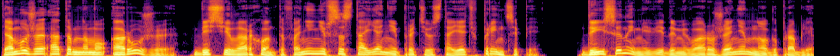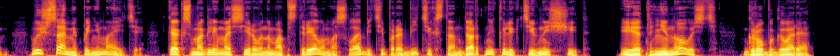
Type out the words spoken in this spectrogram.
Тому же атомному оружию, без силы архонтов, они не в состоянии противостоять в принципе. Да и с иными видами вооружения много проблем. Вы же сами понимаете, как смогли массированным обстрелом ослабить и пробить их стандартный коллективный щит. И это не новость. Грубо говоря,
